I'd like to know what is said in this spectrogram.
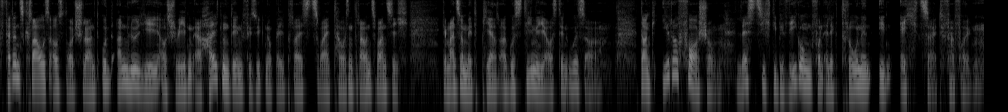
Ferenc Kraus aus Deutschland und Anne Lullier aus Schweden erhalten den Physiknobelpreis 2023 gemeinsam mit Pierre Agostini aus den USA. Dank ihrer Forschung lässt sich die Bewegung von Elektronen in Echtzeit verfolgen.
